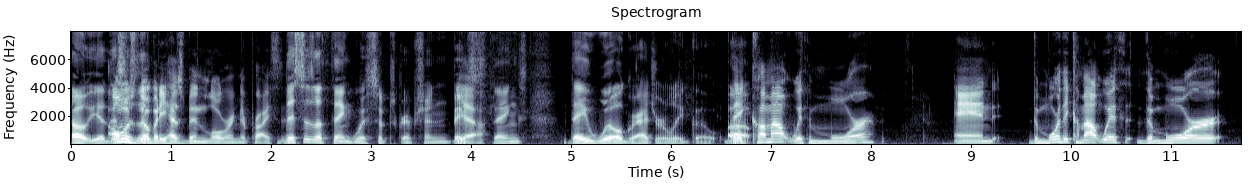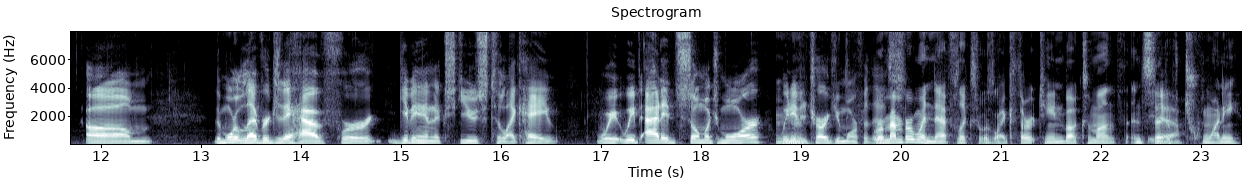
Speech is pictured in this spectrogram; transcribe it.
Oh yeah, this Almost a- nobody has been lowering their prices. this is a thing with subscription based Yeah. things. They will gradually go they up. come out with more and the more they come out with, the more um the more leverage they have for giving an excuse to like, hey, we we've added so much more, we need to charge you more for this. Mm-hmm. Remember when Netflix was like 13 bucks a month instead Yeah. of 20?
